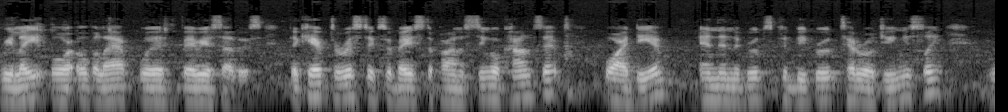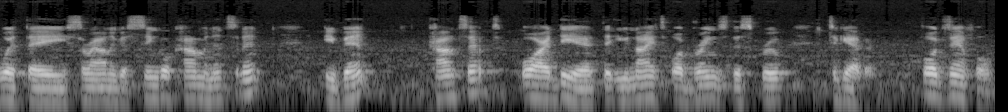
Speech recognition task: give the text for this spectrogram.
relate or overlap with various others. The characteristics are based upon a single concept or idea, and then the groups could be grouped heterogeneously with a surrounding a single common incident, event, concept, or idea that unites or brings this group together. For example,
